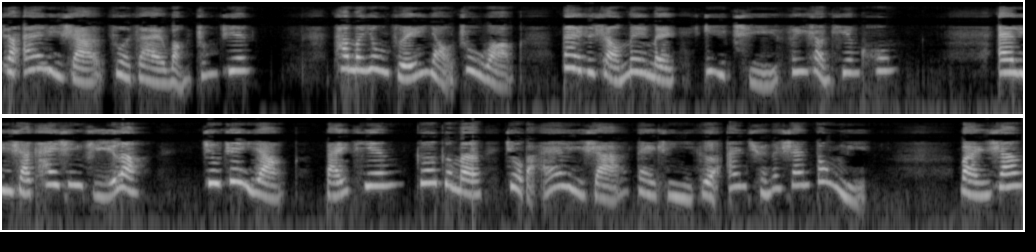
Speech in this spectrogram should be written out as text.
让艾丽莎坐在网中间。他们用嘴咬住网，带着小妹妹一起飞上天空。艾丽莎开心极了。就这样，白天哥哥们就把艾丽莎带进一个安全的山洞里。晚上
